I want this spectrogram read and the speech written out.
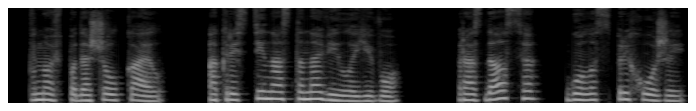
— вновь подошел Кайл, а Кристина остановила его. Раздался голос с прихожей.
